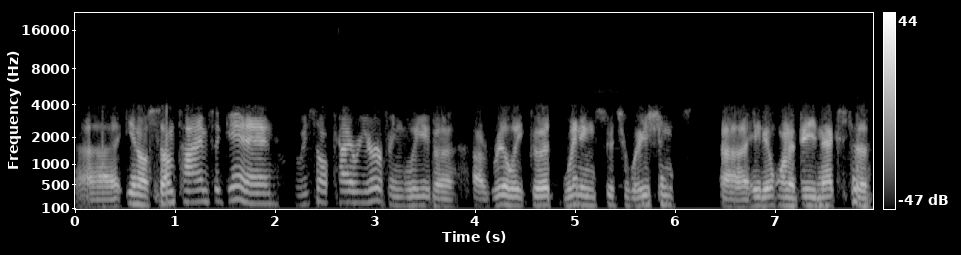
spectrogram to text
Uh, you know, sometimes again, we saw Kyrie Irving leave a, a really good winning situation. Uh, he didn't want to be next to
